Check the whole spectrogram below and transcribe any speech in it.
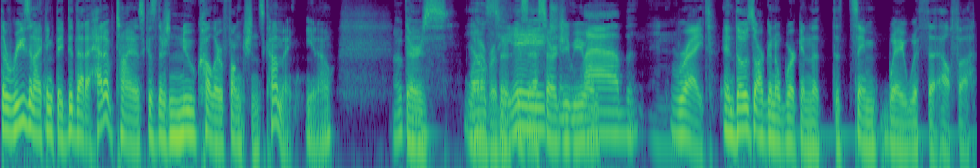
the reason I think they did that ahead of time is because there's new color functions coming. You know, Okay. there's whatever the LCH is sRGB one. lab. And, Right. And those are going to work in the, the same way with the alpha.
